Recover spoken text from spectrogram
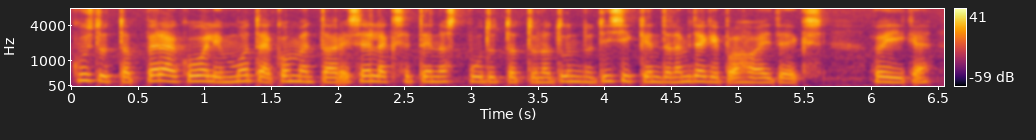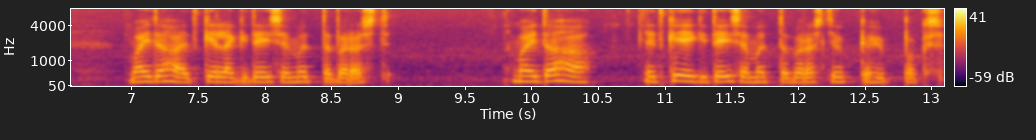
kustutab perekooli mode kommentaari selleks, et ennast puudutatuna tundnud isik endale midagi paha ei teeks. õige. ma ei taha, et kellegi teise mõtte pärast, ma ei taha, et keegi teise mõtte pärast jõkke hüppaks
